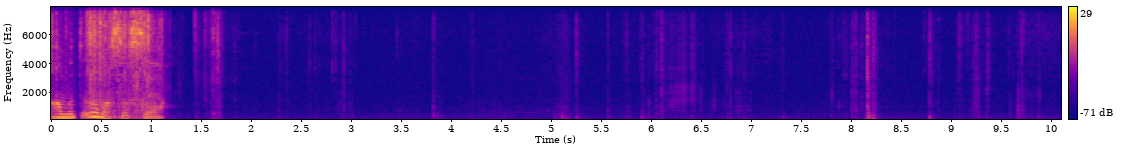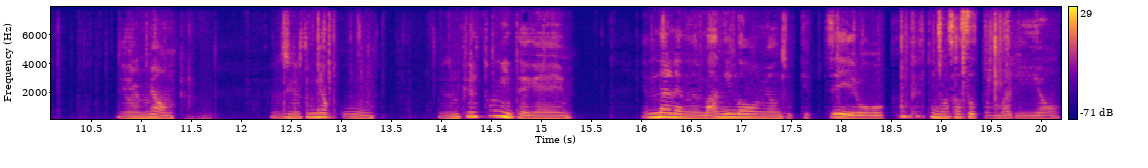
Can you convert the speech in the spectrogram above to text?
한번 뜯어봤었어요. 열면 요즘 생겼고 요즘 필통이 되게 옛날에는 많이 넣으면 좋겠지 이러고 큰 필통만 샀었단 말이에요.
